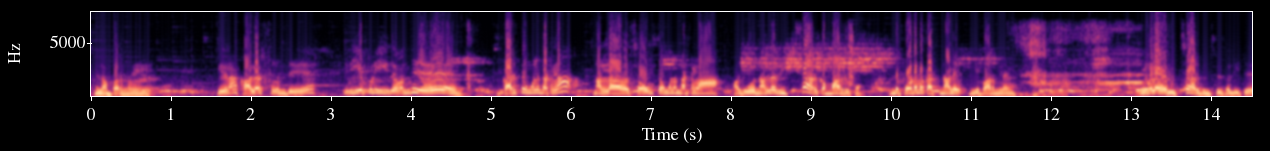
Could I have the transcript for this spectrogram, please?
இதெல்லாம் பாருங்களேன் இதெல்லாம் கலர்ஸ் வந்து இது எப்படி இதை வந்து கருத்தவங்களும் கட்டலாம் நல்லா சவுத்தவங்களும் கட்டலாம். அது ஒரு நல்ல ரிச்சாக இருக்க மாதிரி இருக்கும். இந்த புடவை கட்டினாலே நீங்கள் பாருங்களேன். எவ்வளோ ரிச்சாக இருக்குன்னு சொல்லி சொல்லிட்டு.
